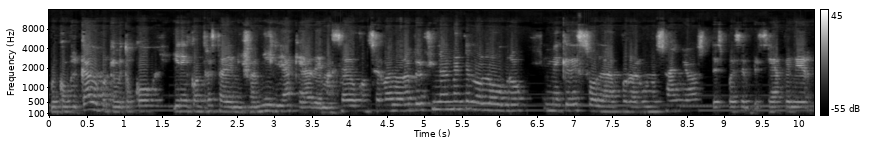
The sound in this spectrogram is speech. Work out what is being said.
muy complicado porque me tocó ir en contra hasta de mi familia, que era demasiado conservadora, pero finalmente lo logro. Me quedé sola por algunos años, después empecé a tener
